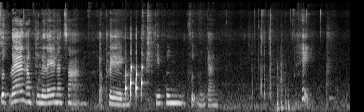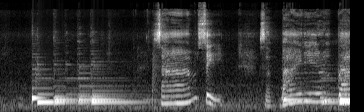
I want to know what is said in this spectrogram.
ฝึกเล่นอะคูเลเล่นะจ๊ะกับเพลงที่เพิ่งฝึกเหมือนกัน เฮ้ยสามสี่สบายดีหรือเปล่า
